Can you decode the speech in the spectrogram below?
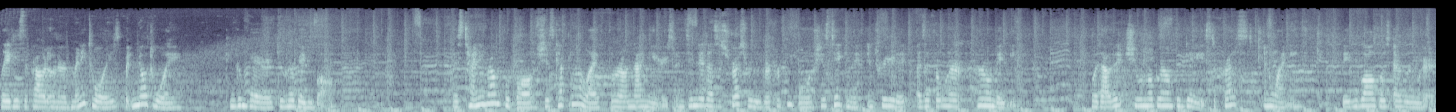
Lady's the proud owner of many toys, but no toy can compare to her baby ball. This tiny brown football she has kept in her life for around 9 years, intended as a stress reliever for people, she has taken it and treated it as if it were her own baby. Without it, she will mope around for days, depressed and whiny. Baby ball goes everywhere.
